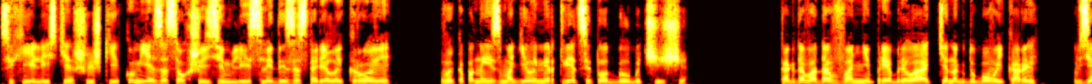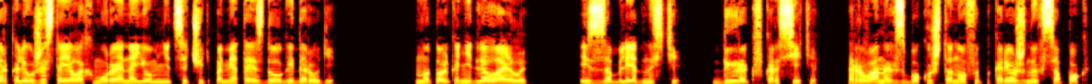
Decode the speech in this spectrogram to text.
Сухие листья, шишки, комья засохшей земли, следы застарелой крови. Выкопанный из могилы мертвец и тот был бы чище. Когда вода в ванне приобрела оттенок дубовой коры, в зеркале уже стояла хмурая наемница, чуть помятая с долгой дороги. Но только не для Лайлы. Из-за бледности, дырок в корсете, рваных сбоку штанов и покореженных сапог,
